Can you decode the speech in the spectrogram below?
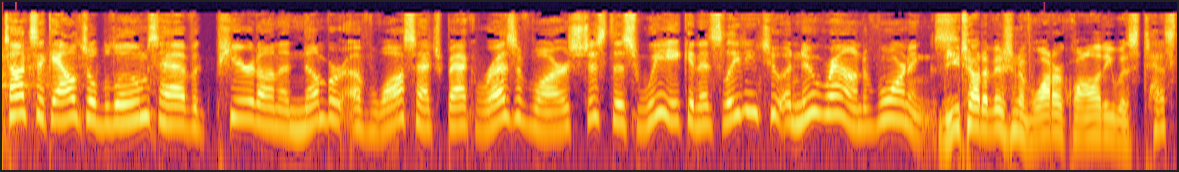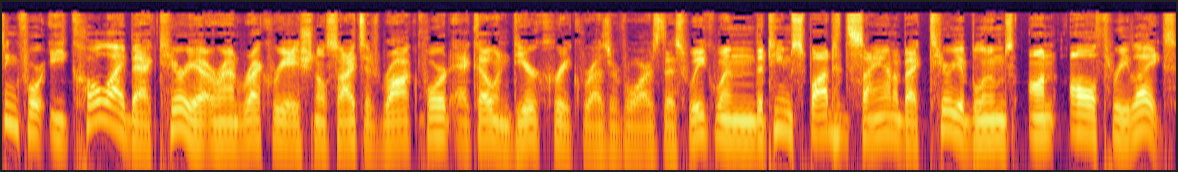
Toxic algal blooms have appeared on a number of Wasatch Back reservoirs just this week, and it's leading to a new round of warnings. The Utah Division of Water Quality was testing for E. coli bacteria around recreational sites at Rockport, Echo, and Deer Creek reservoirs this week when the team spotted cyanobacteria blooms on all three lakes.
